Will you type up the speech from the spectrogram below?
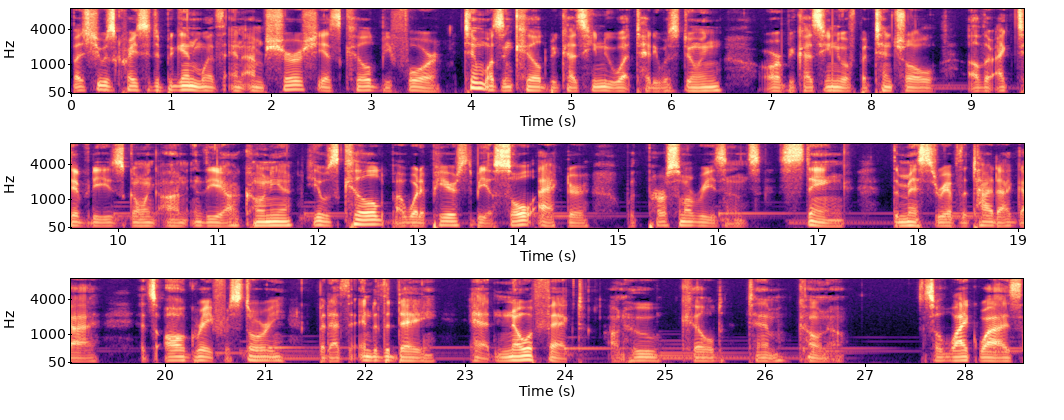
but she was crazy to begin with, and I'm sure she has killed before. Tim wasn't killed because he knew what Teddy was doing or because he knew of potential other activities going on in the Arconia. He was killed by what appears to be a sole actor with personal reasons. Sting, the mystery of the tie dye guy. It's all great for story, but at the end of the day, it had no effect on who killed Tim Kono. So, likewise,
